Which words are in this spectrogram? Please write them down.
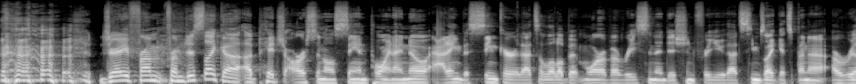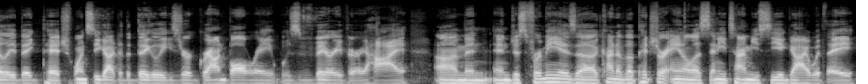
Drey, from from just like a, a, pitch arsenal standpoint, I know adding the sinker that's a little bit more of a recent addition for you. That seems like it's been a, a really big pitch. Once you got to the big leagues, your ground ball rate was very very high. Um, and and just for me as a kind of a pitcher analyst, anytime you see a guy with a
